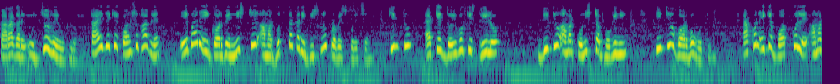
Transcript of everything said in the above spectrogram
কারাগারে উজ্জ্বল হয়ে উঠল। তাই দেখে কংস ভাবলেন এবার এই গর্ভে নিশ্চয়ই আমার হত্যাকারী বিষ্ণু প্রবেশ করেছেন। কিন্তু একে দৈবকী স্ত্রীলোক, দ্বিতীয় আমার কনিষ্ঠা ভগিনী, তৃতীয় গর্ভবতী। এখন একে বধ করলে আমার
